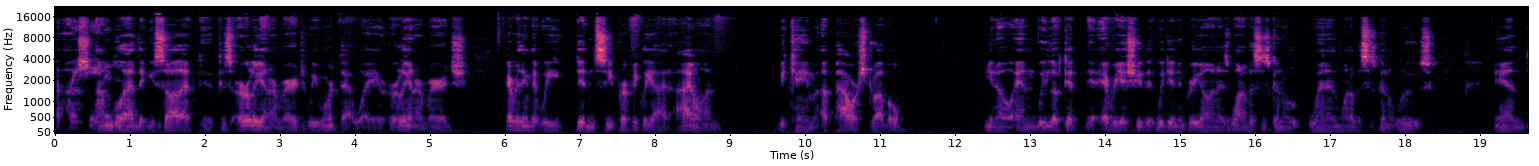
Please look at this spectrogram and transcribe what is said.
appreciated. I'm glad that you saw that because early in our marriage we weren't that way. Early in our marriage, everything that we didn't see perfectly eye to eye on became a power struggle. You know, and we looked at every issue that we didn't agree on as one of us is going to win and one of us is going to lose. And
